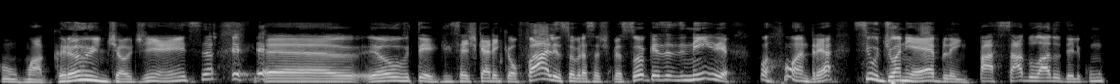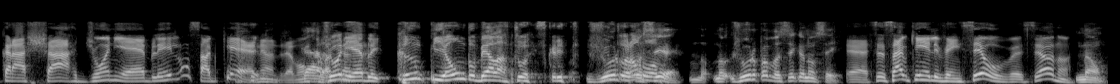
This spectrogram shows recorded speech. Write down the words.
Uma grande audiência. é, eu te, vocês querem que eu fale sobre essas pessoas? Porque vocês nem. Pô, o André, se o Johnny Eblen passar do lado dele com um crachá Johnny Eblen, ele não sabe o que é, né, André? Vamos Cara, Johnny Eblen, campeão do Bellator, escrito. Juro pra você. juro pra você que eu não sei. É, você sabe quem ele venceu esse ano? Não.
